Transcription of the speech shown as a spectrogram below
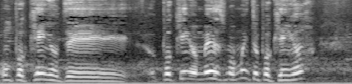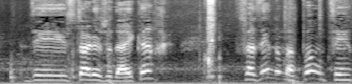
um pouquinho de. um pouquinho mesmo, muito pouquinho, de história judaica, fazendo uma ponte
